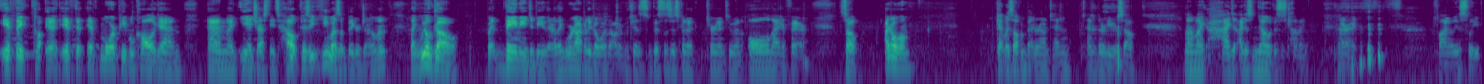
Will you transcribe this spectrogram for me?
if they ca- if if, the, if more people call again and like EHS needs help because he, he was a bigger gentleman, like we'll go, but they need to be there. Like we're not going to go without him because this is just going to turn into an all night affair. So I go home, get myself in bed around 10, 10.30 or so, and I'm like, ah, I, I just know this is coming. All right, finally asleep.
